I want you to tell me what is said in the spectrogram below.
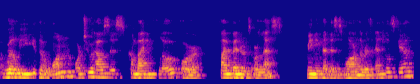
will be either one or two houses combining flow for five bedrooms or less, meaning that this is more on the residential scale.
